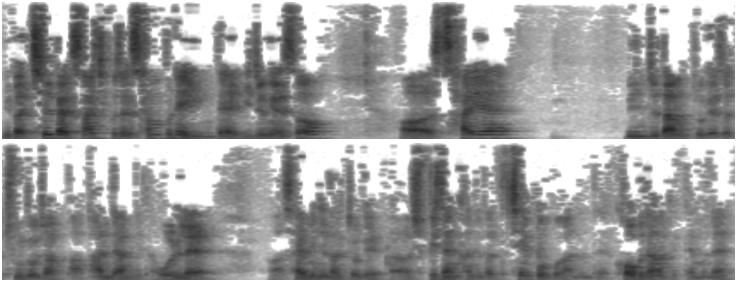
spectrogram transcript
그러니까 749석의 3분의 2인데 이 중에서 어, 사회 민주당 쪽에서 중도 좌파 반대합니다. 원래 어, 사회민주당 쪽에 어, 슈피센 칸디다트 최고 후보가 왔는데 거부당했기 때문에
